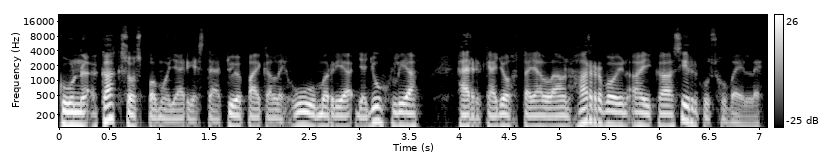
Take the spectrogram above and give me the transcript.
Kun kaksospomo järjestää työpaikalle huumoria ja juhlia, härkäjohtajalla on harvoin aikaa sirkushuveille,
